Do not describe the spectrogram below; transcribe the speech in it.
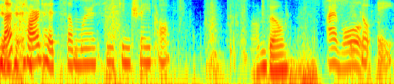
Let's hard hit somewhere so we can trade off. I'm down. I have Let's ult. go A.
